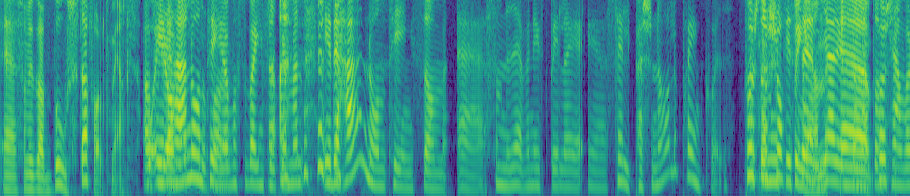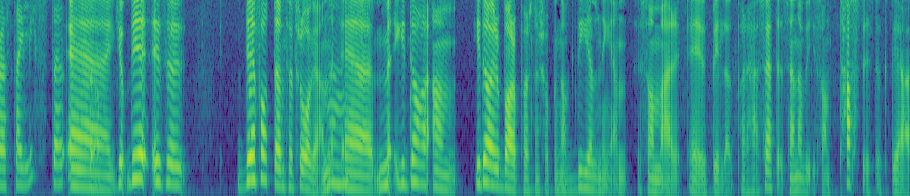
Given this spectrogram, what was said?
eh, som vi bara boostar folk med. Alltså, och är det här någonting, bara... jag måste bara inflika, men är det här någonting som, eh, som ni även utbildar eh, säljpersonal på NKI? Personal att de inte är säljare utan eh, att de kan vara stylister också? Eh, vi, alltså, vi har fått en förfrågan. Mm. Eh, men idag um, Idag är det bara personal shopping-avdelningen som är eh, utbildad på det här sättet. Sen har vi fantastiskt duktiga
